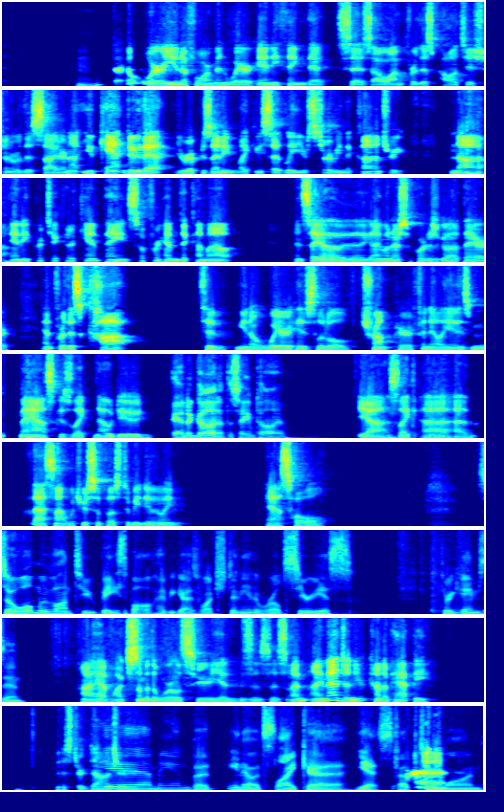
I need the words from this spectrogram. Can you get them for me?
Mhm. Don't wear a uniform and wear anything that says, "Oh, I'm for this politician or this side or not." You can't do that. You're representing, like you said, Lee. You're serving the country, not any particular campaign. So for him to come out and say, "Oh, I want our supporters to go out there," and for this cop to, you know, wear his little Trump paraphernalia, his mask, is like, no, dude. and a gun at the same time. Yeah, it's like uh, that's not what you're supposed to be doing, asshole. So we'll move on to baseball. Have you guys watched any of the World Series? Three games in. I have watched some of the World Series. Is? I, I imagine you're kind of happy, Mister Dodger. Yeah, man, but you know, it's like uh yes, up to one,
